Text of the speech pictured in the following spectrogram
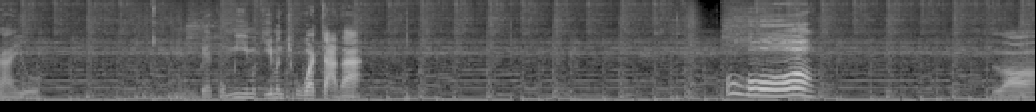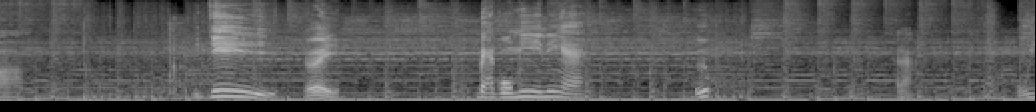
ได้อยู่เบโกมี่เมื่อกี้มันชัวร์จัดอะโอ้โหรอดิจี้เฮ้ย แบโกมี่นี่ไง อึ๊บนะอุ้ย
